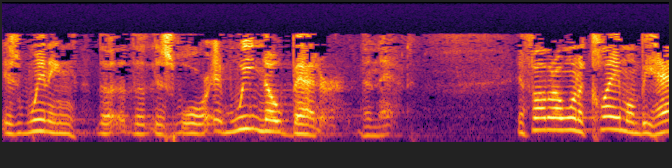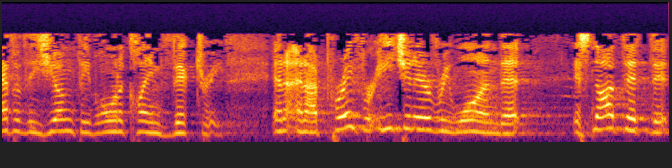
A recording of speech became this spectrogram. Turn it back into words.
is winning the, the, this war, and we know better than that. And Father, I want to claim on behalf of these young people, I want to claim victory. And, and I pray for each and every one that it's not that, that,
